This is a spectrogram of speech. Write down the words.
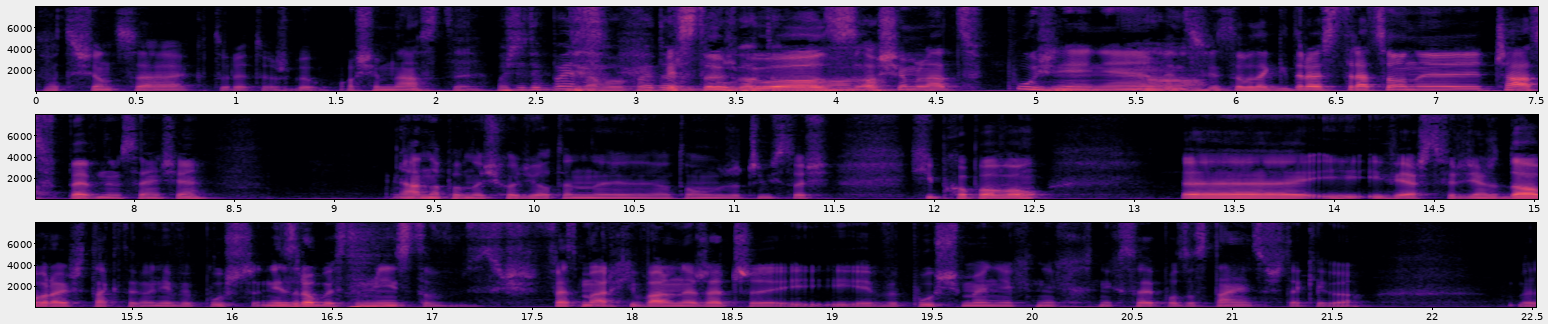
2000, który to już był? 18? Właśnie tak pamiętam, bo pamiętam, Więc to już było, to było z 8 lat później, nie? No. Więc, więc to był taki trochę stracony czas w pewnym sensie. A na pewno jeśli chodzi o, ten, o tą rzeczywistość hip-hopową. Yy, I, I wiesz, stwierdziłem, że dobra, już tak tego nie wypuszczę, nie zrobię z tym nic, to wezmę archiwalne rzeczy i, i wypuśćmy, niech, niech, niech sobie pozostanie coś takiego, yy,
